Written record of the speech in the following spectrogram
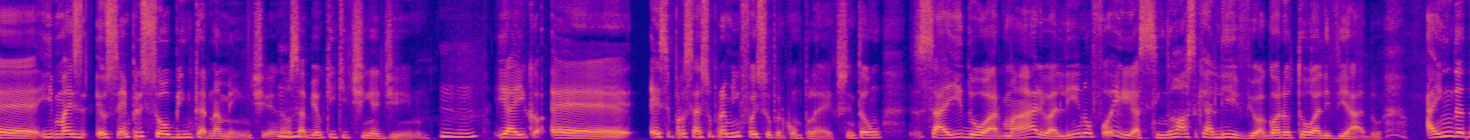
é, e, mas eu sempre soube internamente, eu não uhum. sabia o que, que tinha de. Uhum. E aí, é, esse processo para mim foi super complexo. Então, sair do armário ali não foi assim, nossa, que alívio, agora eu tô aliviado ainda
